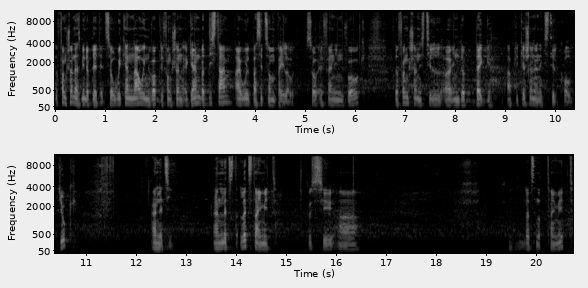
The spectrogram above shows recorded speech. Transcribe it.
the function has been updated. So we can now invoke the function again, but this time I will pass it some payload. So fn invoke, the function is still uh, in the beg application and it's still called Duke. And let's see. And let's, let's time it to see. Uh, let's not time it.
